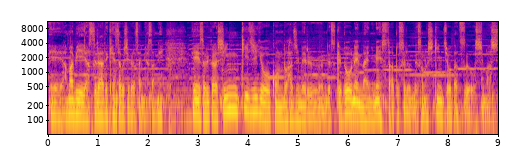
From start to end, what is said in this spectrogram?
えー、アマビエ安らで検索してください皆さんね。えー、それから新規事業を今度始めるんですけど年内にねスタートするんでその資金調達をしまし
